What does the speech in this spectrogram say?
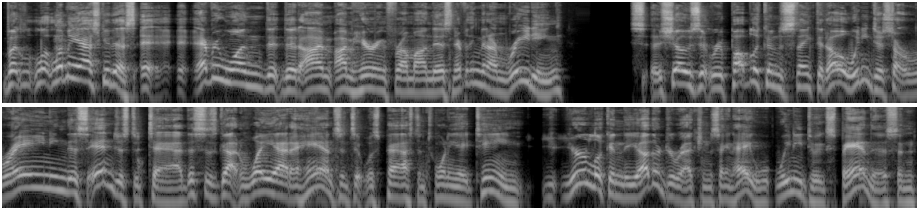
But l- let me ask you this: everyone that, that I'm I'm hearing from on this, and everything that I'm reading shows that Republicans think that, oh, we need to start reining this in just a tad. This has gotten way out of hand since it was passed in 2018. You're looking the other direction, saying, hey, we need to expand this and,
